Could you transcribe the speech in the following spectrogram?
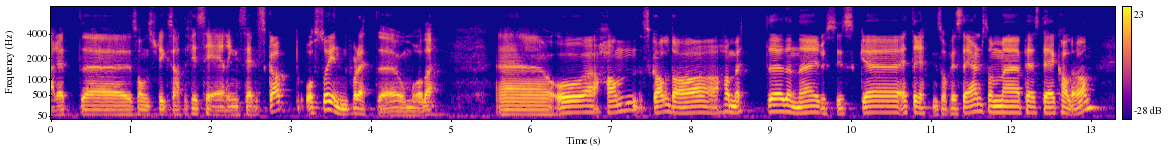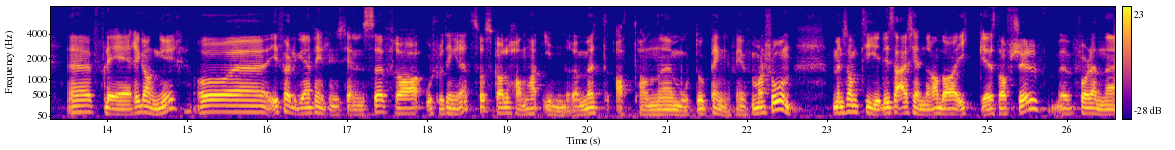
er et uh, sånn slik sertifiseringsselskap også innenfor dette området. Og han skal da ha møtt denne russiske etterretningsoffiseren, som PST kaller han, flere ganger. Og ifølge en fengslingskjennelse fra Oslo tingrett så skal han ha innrømmet at han mottok penger for informasjon. Men samtidig så erkjenner han da ikke straffskyld for denne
